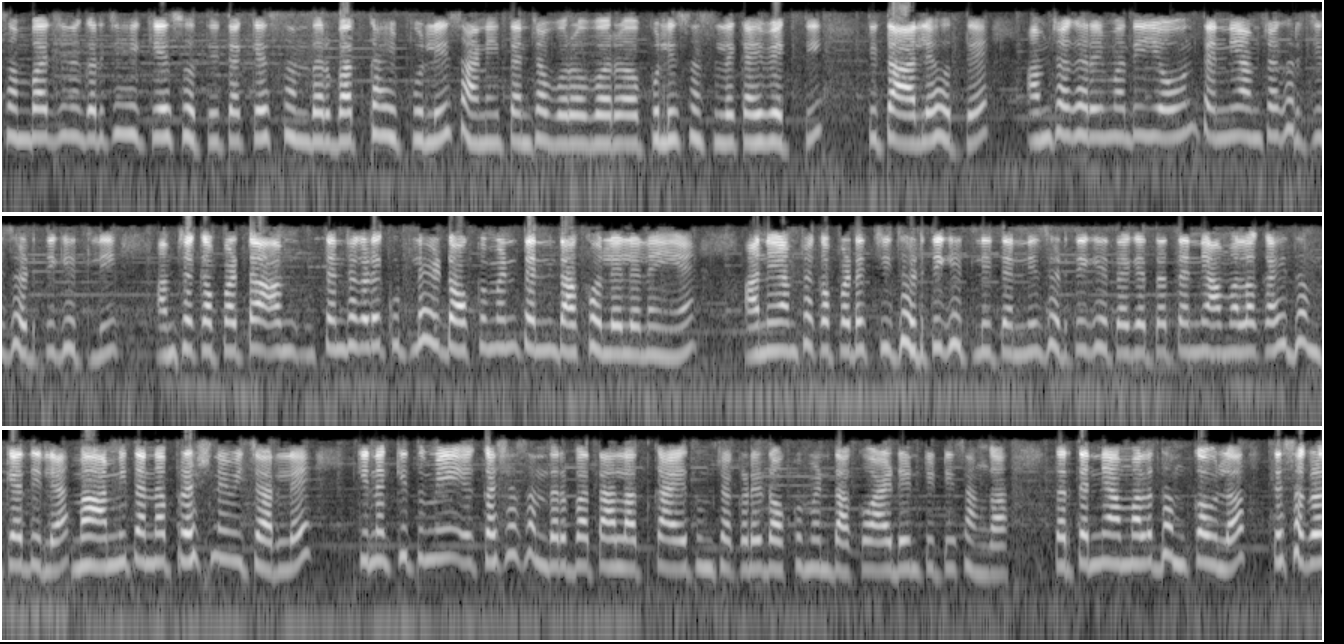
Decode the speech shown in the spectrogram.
संभाजीनगरची ही केस होती. त्या केस संदर्भात काही पोलीस आणि त्यांच्याबरोबर पोलीस नसले काही व्यक्ती तिथं आले होते. आमच्या घरीमध्ये येऊन त्यांनी आमच्या घरची झडती घेतली. आमच्या कपाटा आम त्यांच्याकडे कुठलेही डॉक्युमेंट त्यांनी दाखवलेले नाही आहे आणि आमच्या कपाटाची झडती घेतली त्यांनी झडती घेता घेता त्यांनी आम्हाला काही धमक्या दिल्या. मग आम्ही त्यांना प्रश्न विचारले की नक्की तुम्ही कशा संदर्भात आलात काय तुमच्याकडे डॉक्युमेंट दाखवा आयडेंटिटी सांगा. तर त्यांनी आम्हाला धमकवलं ते सगळं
